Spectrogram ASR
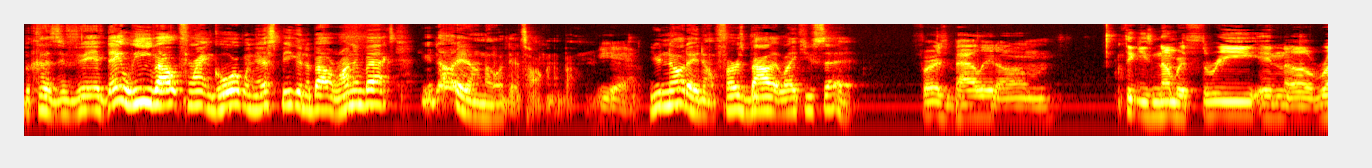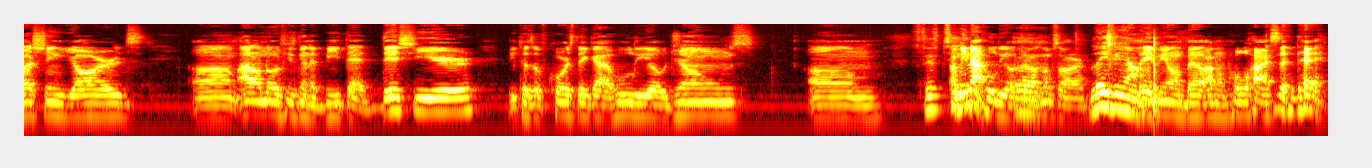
Because if if they leave out Frank Gore when they're speaking about running backs, you know they don't know what they're talking about. Yeah. You know they don't. First ballot, like you said. First ballot. Um, I think he's number three in uh, rushing yards. Um, I don't know if he's gonna beat that this year because, of course, they got Julio Jones. Um, Fifteen. I mean not Julio uh, Jones. I'm sorry, Le'Veon. Le'Veon Bell. I don't know why I said that.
